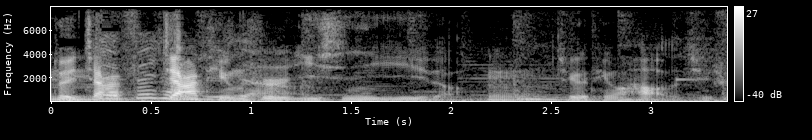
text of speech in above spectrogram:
对嗯家对家家庭是一心一意的，嗯。这个挺好的。其实，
